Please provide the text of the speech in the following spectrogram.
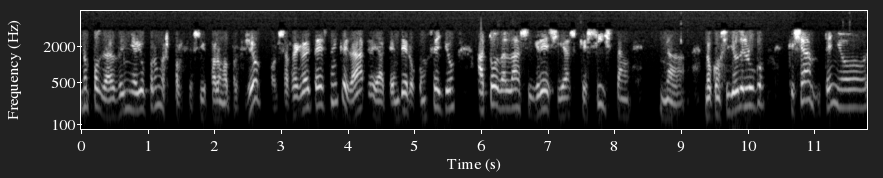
non pode dar dinheiro para, unhas procesión, para unha procesión. Por esa regla de ten que dar e atender o Concello a todas as igrexas que existan na, no Concello de Lugo que xa teño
